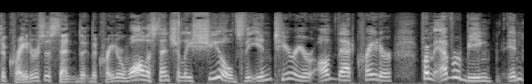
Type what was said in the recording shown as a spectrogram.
The craters the, the crater wall essentially shields the interior of that crater from ever being in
